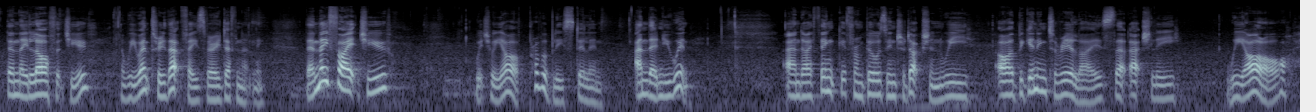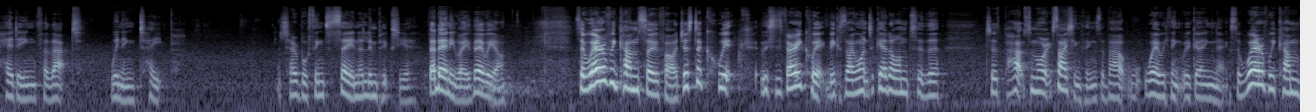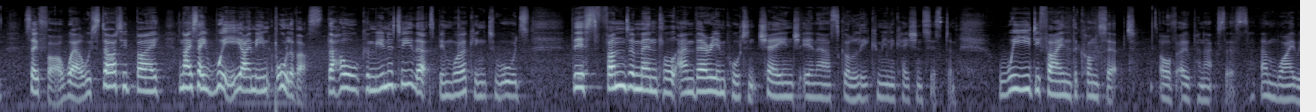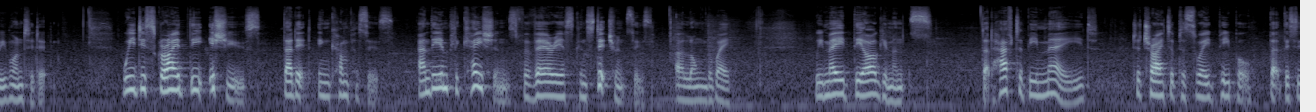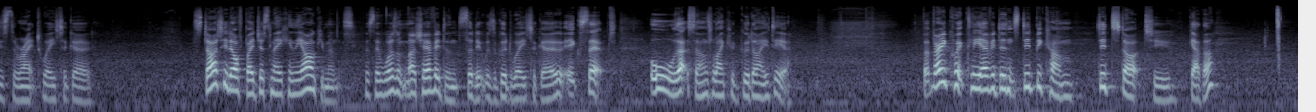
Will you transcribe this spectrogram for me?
then they laugh at you. And we went through that phase very definitely. Then they fight you, which we are probably still in, and then you win. And I think from Bill's introduction, we are beginning to realize that actually we are heading for that winning tape. A terrible thing to say in Olympics year. But anyway, there we are. So where have we come so far? Just a quick, this is very quick because I want to get on to the to perhaps some more exciting things about where we think we're going next. So where have we come so far? Well, we started by, and I say we, I mean all of us, the whole community that's been working towards this fundamental and very important change in our scholarly communication system. We defined the concept of open access and why we wanted it. We described the issues that it encompasses and the implications for various constituencies along the way. We made the arguments that have to be made to try to persuade people that this is the right way to go started off by just making the arguments because there wasn't much evidence that it was a good way to go, except, oh, that sounds like a good idea. But very quickly, evidence did become, did start to gather,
